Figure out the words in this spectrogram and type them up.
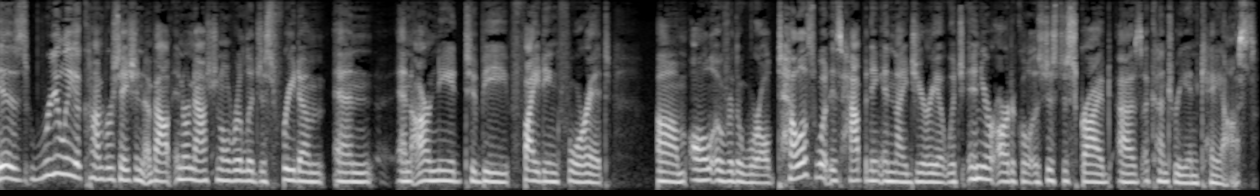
is really a conversation about international religious freedom and and our need to be fighting for it um, all over the world. Tell us what is happening in Nigeria, which in your article is just described as a country in chaos.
